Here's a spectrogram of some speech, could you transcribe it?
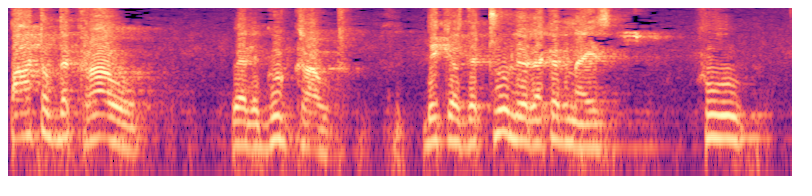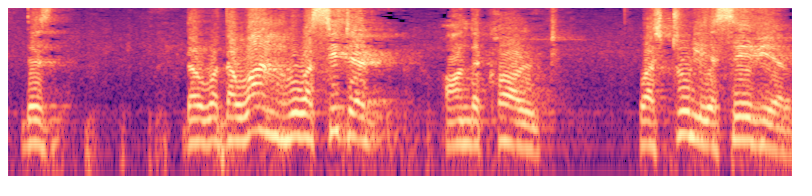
part of the crowd were a good crowd because they truly recognized who this, the, the one who was seated on the colt was truly a savior.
